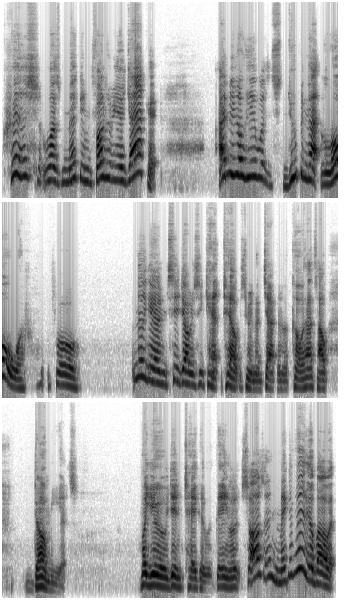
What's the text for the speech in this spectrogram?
Chris was making fun of your jacket. I didn't know he was stooping that low for and then again, CWC can't tell between a jacket and a coat. That's how dumb he is. But you didn't take with grain sauce and make a video about it.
